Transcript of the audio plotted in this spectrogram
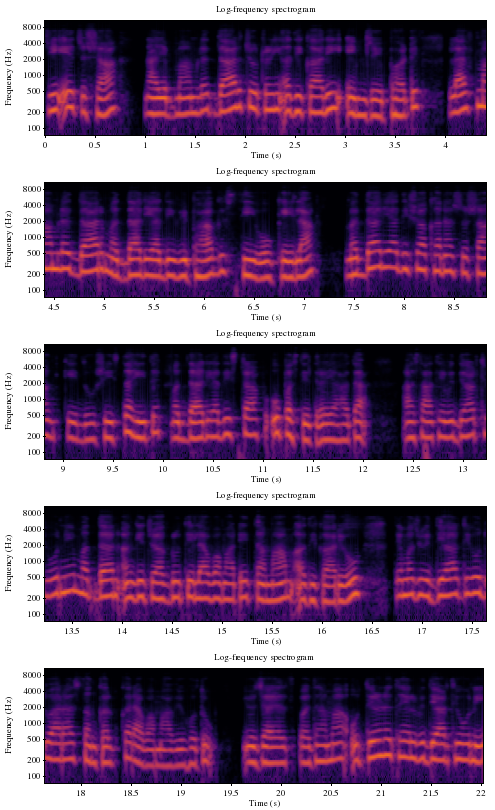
જી એચ શાહ, નાયબ મામલતદાર ચૂંટણી અધિકારી એમ જે ભટ્ટ લાઈફ મામલતદાર મતદાર યાદી વિભાગ સીઓ કેલા, મતદાર યાદી શાખાના શશાંક કે દોશી સહિત મતદાર યાદી સ્ટાફ ઉપસ્થિત રહ્યા હતા. આ સાથે વિદ્યાર્થીઓને મતદાન અંગે જાગૃતિ લાવવા માટે તમામ અધિકારીઓ તેમજ વિદ્યાર્થીઓ દ્વારા સંકલ્પ કરાવવામાં આવ્યો હતો. યોજાયેલ સ્પર્ધામાં ઉત્તીર્ણ થયેલ વિદ્યાર્થીઓને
